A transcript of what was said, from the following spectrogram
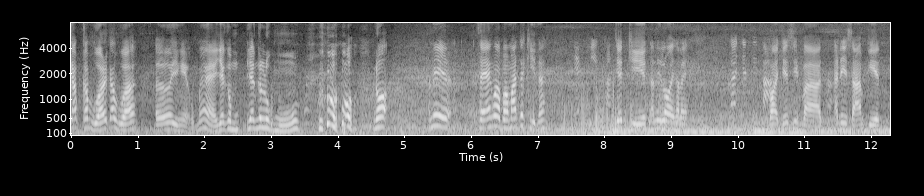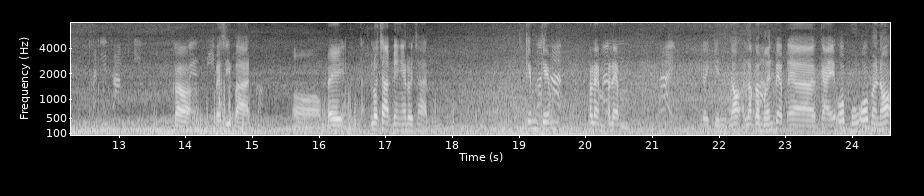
กับกับหัวกับหัว เอออย่างเงี้ยแม่ยังก็ยังก็ลูกหมูเนาะอันนี้แสดงว่าประมาณจะขีดนะเจ็ดขีดค่ะเจ็ดขีด อันนี้ร้อยเท่าไหร่ร้อยเจ็ดสิบบาทร้อยเจ็ดสิบบาท อันนี้สามขีดอันนี้สามขีด ก็80แปดสิบบาทอ๋อไปรสชาติเป็นไงรสชาติเค็มเค็มรสชาติแปลมแปลมใช่เคยกินเนาะแล้วก็เหมือนแบบเอ่อไก่อบหมูอบอะเนาะ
